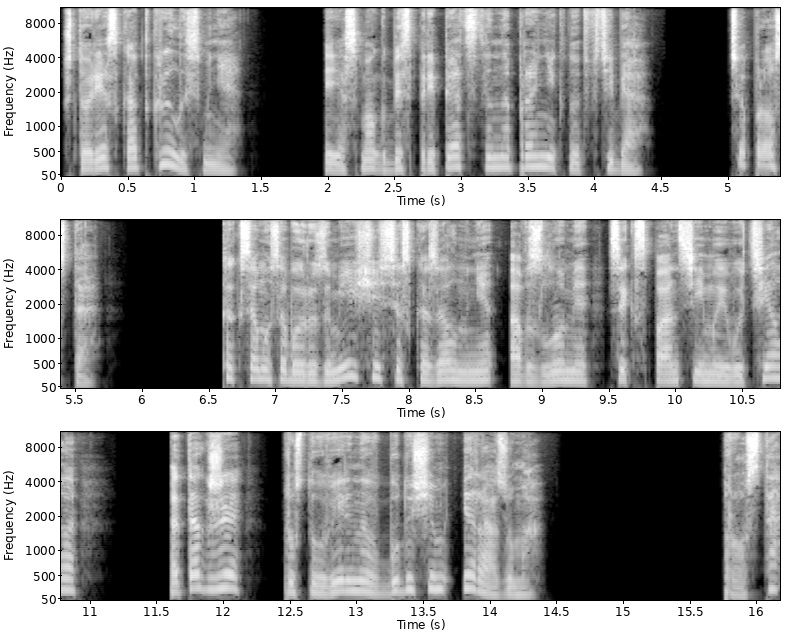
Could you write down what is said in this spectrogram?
что резко открылось мне, и я смог беспрепятственно проникнуть в тебя. Все просто. Как само собой разумеющееся сказал мне о взломе с экспансией моего тела, а также просто уверенно в будущем и разума. Просто?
